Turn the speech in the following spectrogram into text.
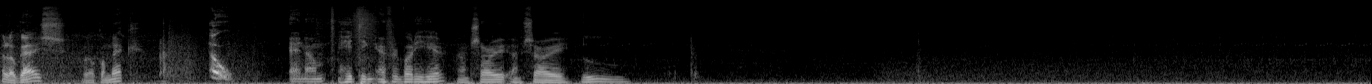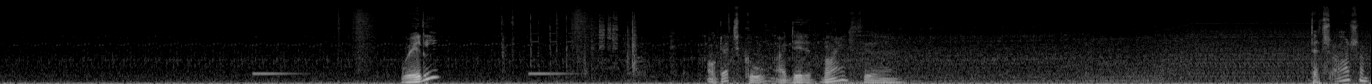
Hello guys, welcome back. Oh! And I'm hitting everybody here. I'm sorry, I'm sorry. Ooh. Really? Oh, that's cool. I did it blind. Uh, that's awesome.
